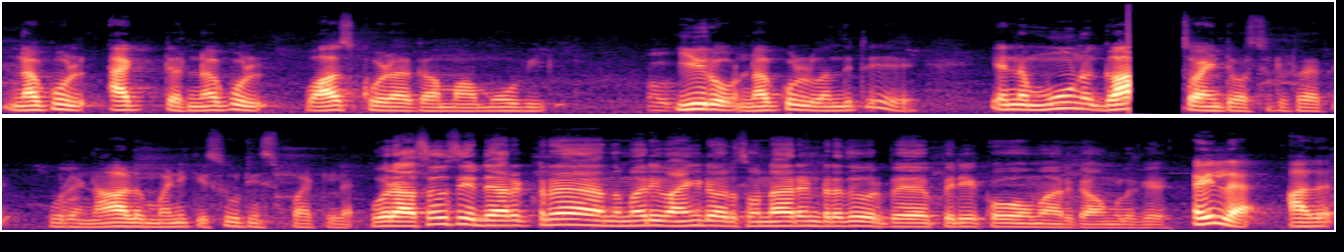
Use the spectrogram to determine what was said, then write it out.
Nakul actor Nakul Vasco da Gama movie hero Nakul வந்துட்டு என்னை மூணு கார்ஸ் வாங்கிட்டு வர சொல்கிறாரு ஒரு நாலு மணிக்கு ஷூட்டிங் ஸ்பாட்டில் ஒரு அசோசியேட் டைரக்டரை அந்த மாதிரி வாங்கிட்டு வர சொன்னாருன்றது ஒரு பெ- பெரிய கோவமா இருக்கா உங்களுக்கு? இல்லை அது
